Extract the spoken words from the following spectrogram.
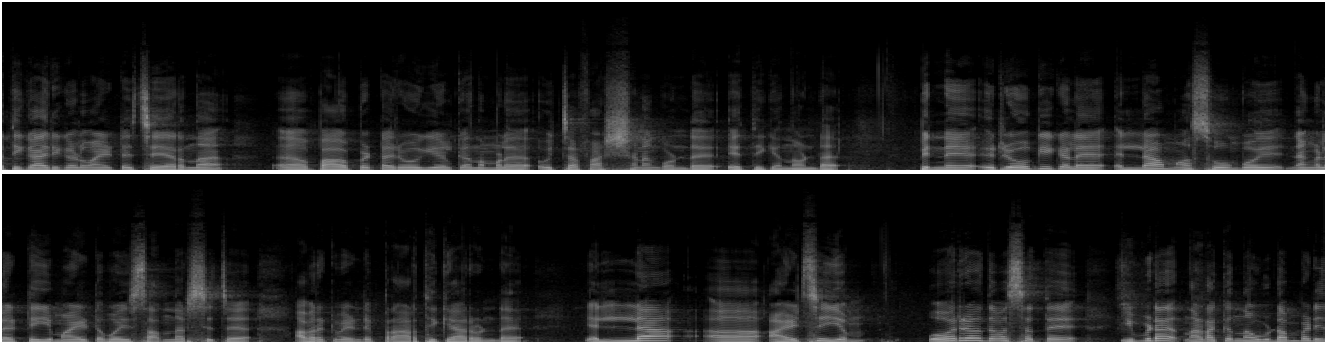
അധികാരികളുമായിട്ട് ചേർന്ന് പാവപ്പെട്ട രോഗികൾക്ക് നമ്മൾ ഉച്ച ഭക്ഷണം കൊണ്ട് എത്തിക്കുന്നുണ്ട്. പിന്നെ രോഗികളെ എല്ലാ മാസവും പോയി ഞങ്ങൾ ടീമായിട്ട് പോയി സന്ദർശിച്ച് അവർക്ക് വേണ്ടി പ്രാർത്ഥിക്കാറുണ്ട്. എല്ലാ ആഴ്ചയും ഓരോ ദിവസത്തെ ഇവിടെ നടക്കുന്ന ഉടമ്പടി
